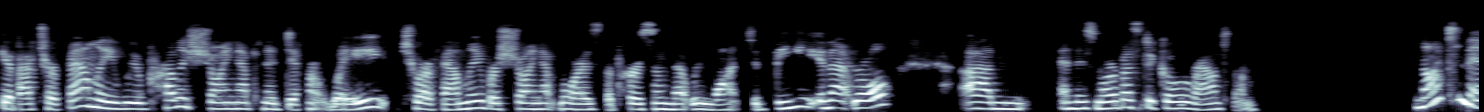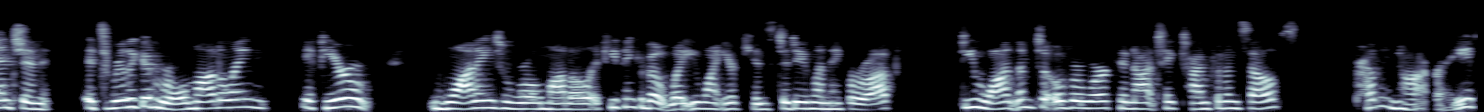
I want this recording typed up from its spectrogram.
get back to our family, we are probably showing up in a different way to our family. We're showing up more as the person that we want to be in that role. Um, and there's more of us to go around them. Not to mention, it's really good role modeling. If you're wanting to role model, if you think about what you want your kids to do when they grow up, do you want them to overwork and not take time for themselves? Probably not, right?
